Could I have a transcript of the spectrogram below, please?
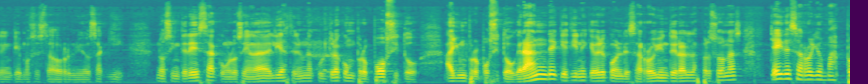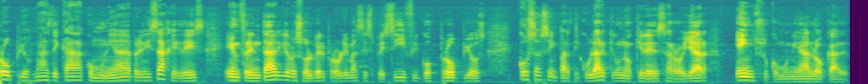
en que hemos estado reunidos aquí. Nos interesa, como lo señalaba Elías, tener una cultura con propósito. Hay un propósito grande que tiene que ver con el desarrollo integral de las personas y hay desarrollos más propios, más de cada comunidad de aprendizaje, que es enfrentar y resolver problemas específicos, propios, cosas en particular que uno quiere desarrollar en su comunidad local,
